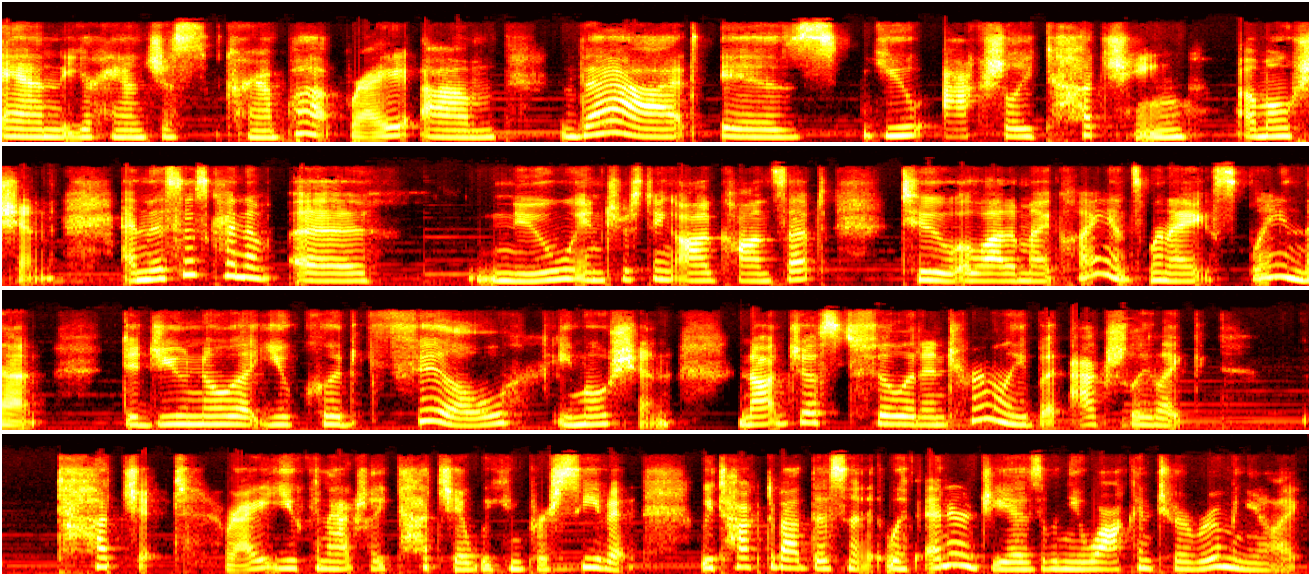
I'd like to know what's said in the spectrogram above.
and your hands just cramp up right? Um, that is you actually touching emotion. And this is kind of a new interesting odd concept to a lot of my clients when i explain that. Did you know that you could feel emotion? Not just feel it internally but actually like touch it, right? You can actually touch it. We can perceive it. We talked about this with energy as when you walk into a room and you're like,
